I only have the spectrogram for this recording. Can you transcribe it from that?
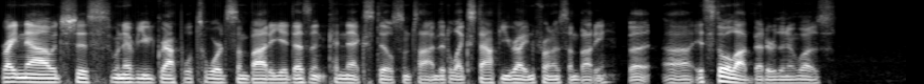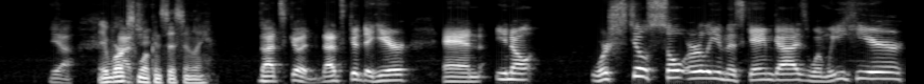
right now, it's just whenever you grapple towards somebody, it doesn't connect. Still, sometimes it'll like stop you right in front of somebody, but uh, it's still a lot better than it was. Yeah, It works Gotcha. more consistently. that's good. That's good to hear. And you know, we're still so early in this game, guys. When we hear,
